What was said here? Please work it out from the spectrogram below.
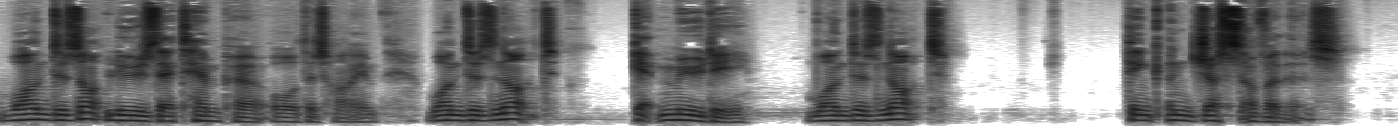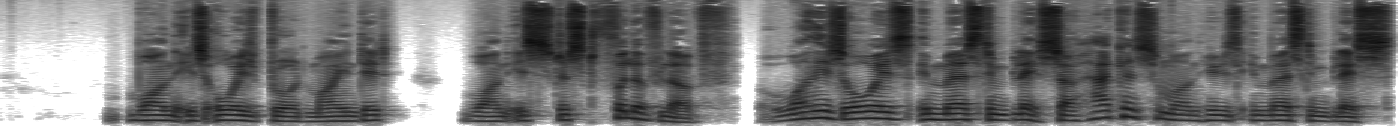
one does not lose their temper all the time. One does not get moody. One does not think unjust of others. One is always broad minded. One is just full of love. One is always immersed in bliss. So how can someone who's immersed in bliss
